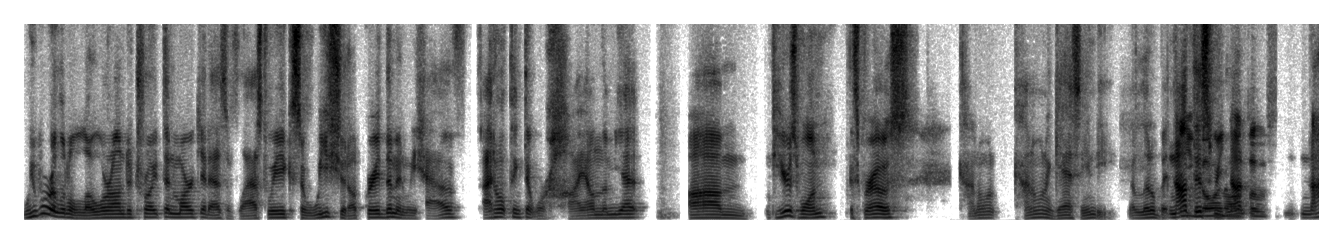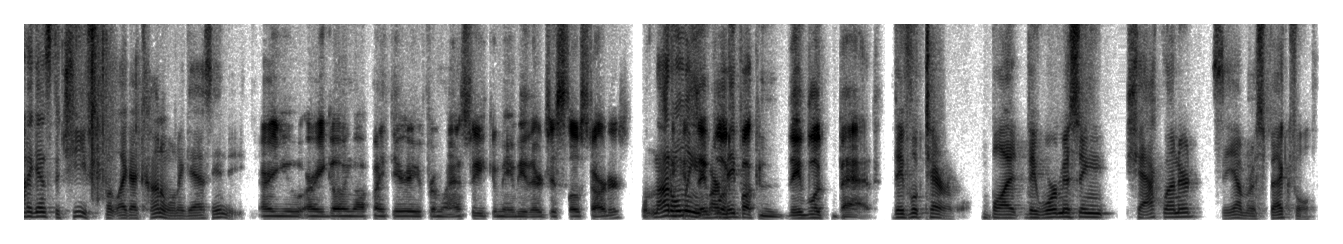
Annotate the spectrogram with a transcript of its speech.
we were a little lower on Detroit than market as of last week, so we should upgrade them and we have. I don't think that we're high on them yet. Um here's one. It's gross. Kind of want kind of want to gas Indy a little bit. Not this week, not of not against the Chiefs, but like I kind of want to gas Indy. Are you are you going off my theory from last week and maybe they're just slow starters? Well, not Because only they've are looked maybe fucking they've looked bad. they've looked terrible, but they were missing Shaq Leonard. See, I'm respectful.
